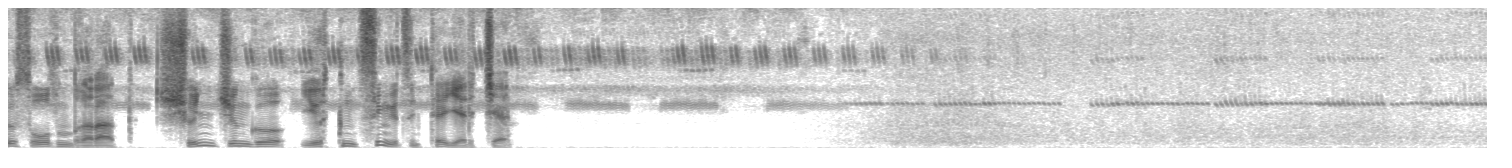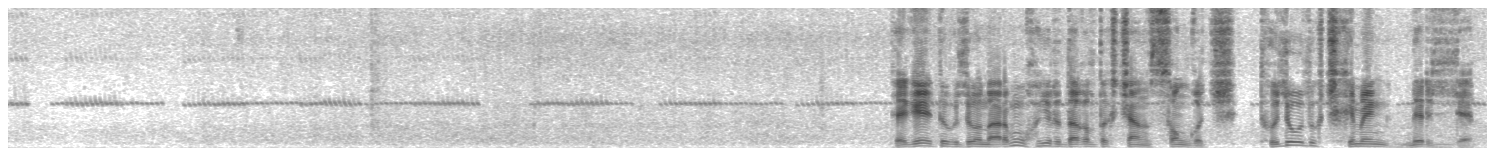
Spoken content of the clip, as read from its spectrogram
Иесус ууланд гараад шүнжэнгөө ертөнцийн эзэнтэй ярьжээ. Тэгээд өглөө нь 12 дагалдагчаан сунгаж төлөөлөгч хэмээн нэрлэлээ.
